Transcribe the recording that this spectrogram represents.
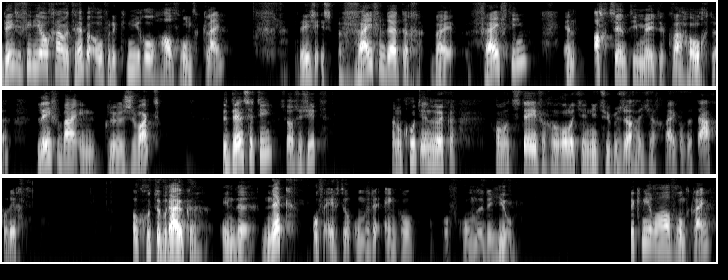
deze video gaan we het hebben over de knierol halfrond klein. Deze is 35 bij 15 en 8 centimeter qua hoogte. Leverbaar in kleur zwart. De density, zoals u ziet, kan hem goed indrukken. Gewoon wat steviger rolletje, niet super zacht dat je gelijk op de tafel ligt. Ook goed te gebruiken in de nek of eventueel onder de enkel of onder de hiel. De knierol halfrond klein.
